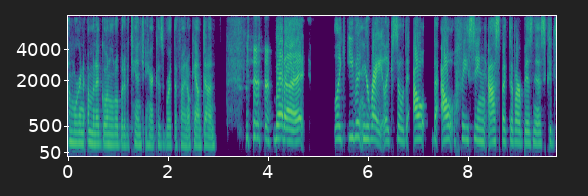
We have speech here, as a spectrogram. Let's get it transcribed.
eh, we're gonna I'm gonna go on a little bit of a tangent here because we're at the final countdown. but uh like even you're right like so the out the out facing aspect of our business could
